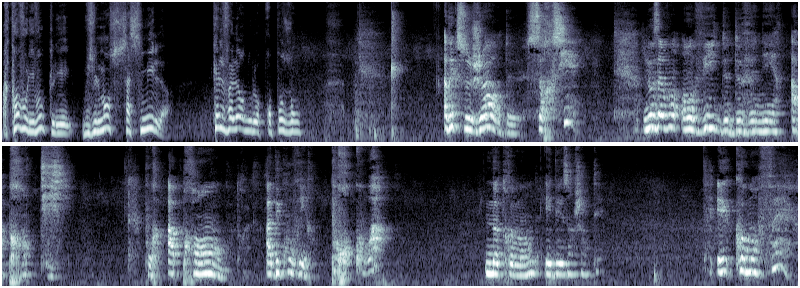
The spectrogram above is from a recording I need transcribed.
À quoi voulez-vous que les musulmans s'assimilent? Quelle valeur nous leur proposons? Avec ce genre de sorcier, nous avons envie de devenir apprentis pour apprendre à découvrir pourquoi notre monde est désenchanté. Et comment faire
